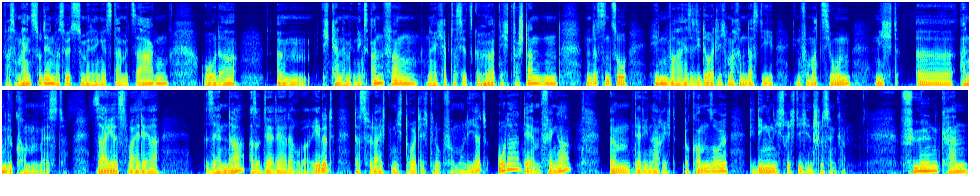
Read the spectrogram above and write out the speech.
was meinst du denn, was willst du mir denn jetzt damit sagen oder ähm, ich kann damit nichts anfangen, ne, ich habe das jetzt gehört, nicht verstanden. Und das sind so Hinweise, die deutlich machen, dass die Information nicht äh, angekommen ist. Sei es, weil der Sender, also der, der darüber redet, das vielleicht nicht deutlich genug formuliert, oder der Empfänger, ähm, der die Nachricht bekommen soll, die Dinge nicht richtig entschlüsseln kann. Fühlen kann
